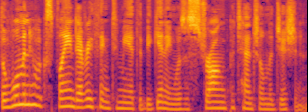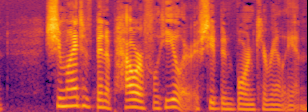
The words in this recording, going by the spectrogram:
The woman who explained everything to me at the beginning was a strong potential magician. She might have been a powerful healer if she had been born Kyralian.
